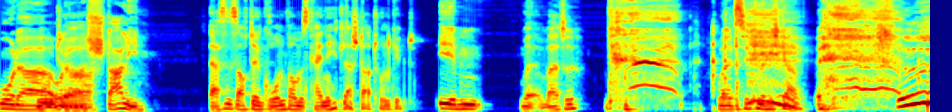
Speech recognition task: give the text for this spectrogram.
Oder, Oder- oder Stalin. Das ist auch der Grund, warum es keine Hitler-Statuen gibt. Eben. wa- Warte. weil es Hitler nicht gab. Äh,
